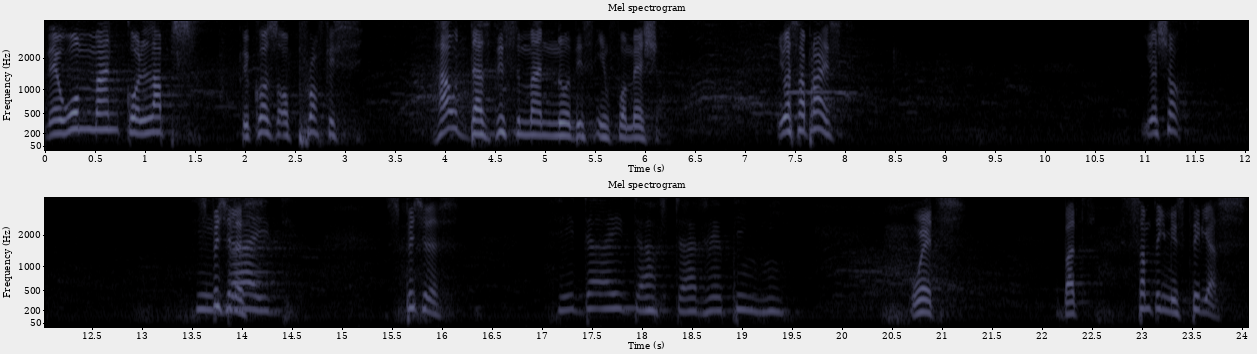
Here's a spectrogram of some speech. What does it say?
The woman collapsed because of prophecy. How does this man know this information? You are surprised. You're shocked. He Speechless. died. Speechless. He died after raping me. Wait. But something mysterious.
